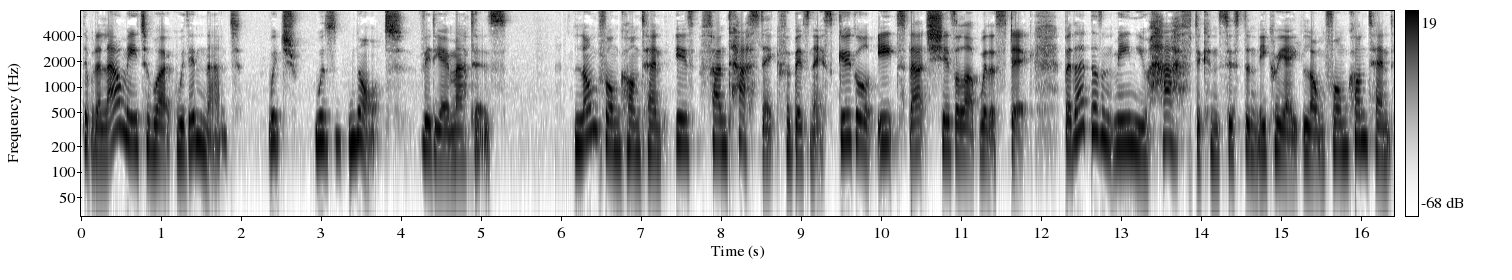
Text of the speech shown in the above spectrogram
that would allow me to work within that, which was not Video Matters. Long form content is fantastic for business. Google eats that shizzle up with a stick, but that doesn't mean you have to consistently create long form content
